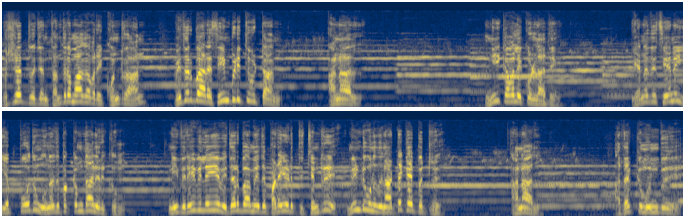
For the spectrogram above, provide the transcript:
விஷத்வஜன் தந்திரமாக அவரை கொன்றான். விதர்ப அரசையும் பிடித்து விட்டான். ஆனால் நீ கவலை கொள்ளாதே. எனது சேனை எப்போதும் உனது பக்கம்தான் இருக்கும். நீ விரைவிலேயே விதர்பா மீது படையெடுத்துச் சென்று மீண்டும் உனது நாட்டை கைப்பற்று. ஆனால் அதற்கு முன்பு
